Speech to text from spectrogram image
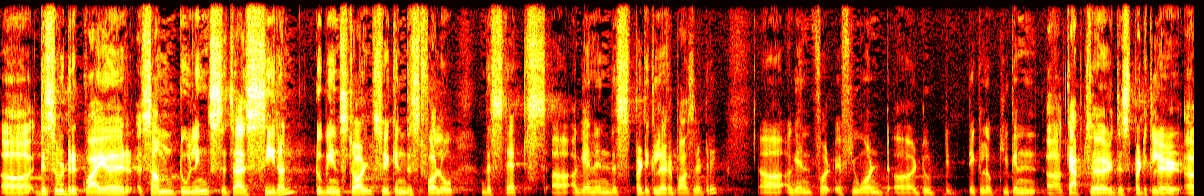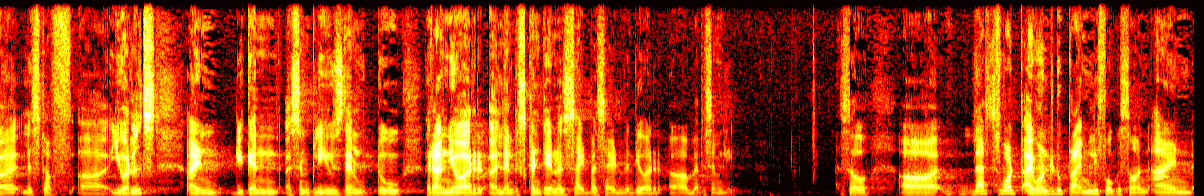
Uh, this would require some toolings such as crun to be installed. So you can just follow the steps uh, again in this particular repository. Uh, again, for if you want uh, to take a look, you can capture this particular list of URLs, and you can simply use them to run your Linux containers side by side with your WebAssembly. So uh, that's what I wanted to primarily focus on. And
